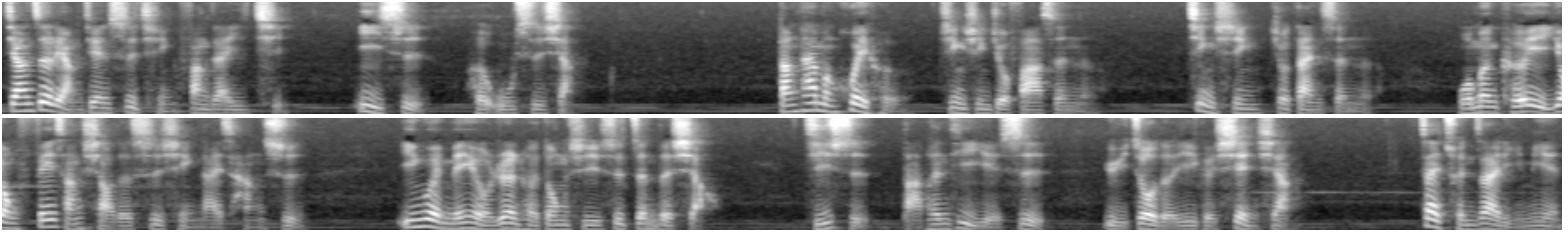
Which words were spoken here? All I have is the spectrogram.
将这两件事情放在一起，意识和无思想，当它们汇合，静心就发生了，静心就诞生了。我们可以用非常小的事情来尝试。因为没有任何东西是真的小，即使打喷嚏也是宇宙的一个现象，在存在里面，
